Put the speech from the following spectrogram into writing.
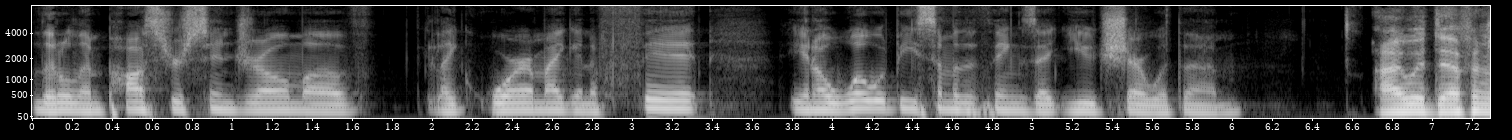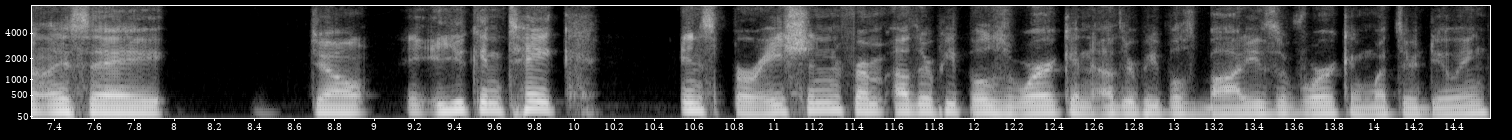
little imposter syndrome of like where am i going to fit? You know what would be some of the things that you'd share with them? I would definitely say don't you can take inspiration from other people's work and other people's bodies of work and what they're doing,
